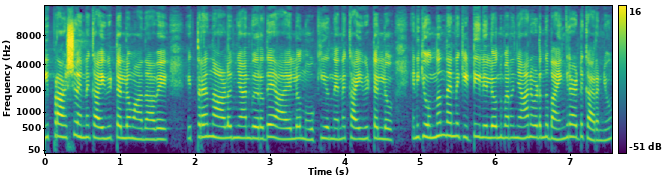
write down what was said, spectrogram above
ഈ പ്രാവശ്യം എന്നെ കൈവിട്ടല്ലോ മാതാവേ. ഇത്രയും നാളും ഞാൻ വെറുതെ ആയല്ലോ നോക്കിയെന്ന് എന്നെ കൈവിട്ടല്ലോ. എനിക്കൊന്നും തന്നെ കിട്ടിയില്ലല്ലോ എന്ന് പറഞ്ഞ് ഞാൻ ഇവിടെ നിന്ന് ഭയങ്കരമായിട്ട് കരഞ്ഞു.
